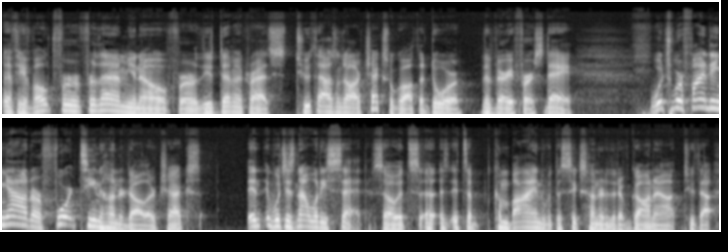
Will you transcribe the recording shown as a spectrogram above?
if you vote for for them, you know, for these Democrats, two thousand dollar checks will go out the door the very first day, which we're finding out are fourteen hundred dollar checks. Which is not what he said. So it's a, it's a combined with the 600 that have gone out 2000.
